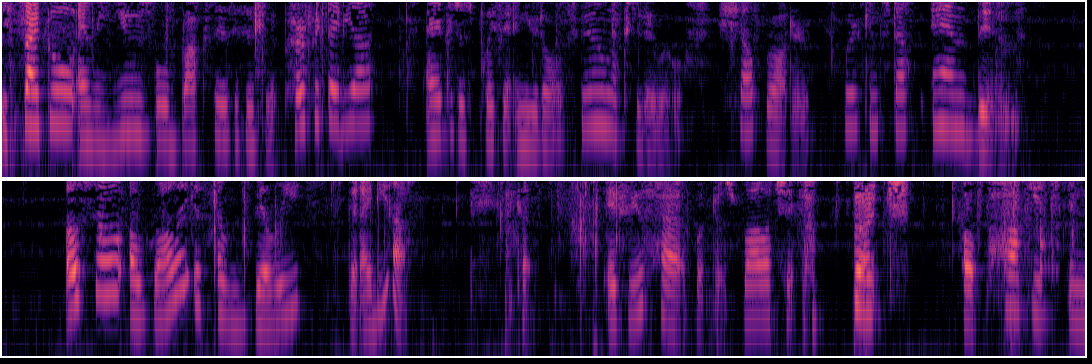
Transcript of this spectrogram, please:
recycle and reuse old boxes. This is a perfect idea, and you could just place it in your doll's room next to their little shelf router, work and stuff, and boom. Also, a wallet is a really good idea because if you have one of those wallets with a bunch of pockets in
